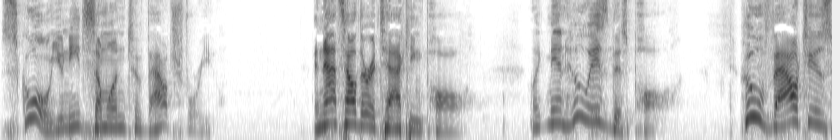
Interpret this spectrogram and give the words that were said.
school. You need someone to vouch for you. And that's how they're attacking Paul. Like, man, who is this Paul? Who vouches?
